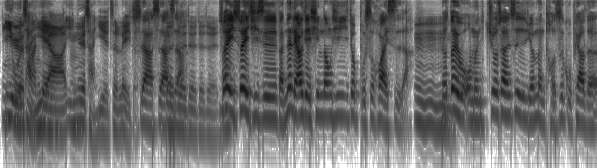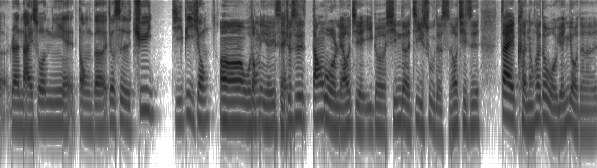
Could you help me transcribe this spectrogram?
艺文产业啊、音乐产业这类的。是啊，是啊，是啊，对对对对。所以所以其实反正了解新东西就不是坏事啊。嗯嗯。就对我们就算是原本投资股票的人来说，你也懂得就是趋。吉避凶，嗯，我懂你的意思，就是当我了解一个新的技术的时候，其实，在可能会对我原有的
